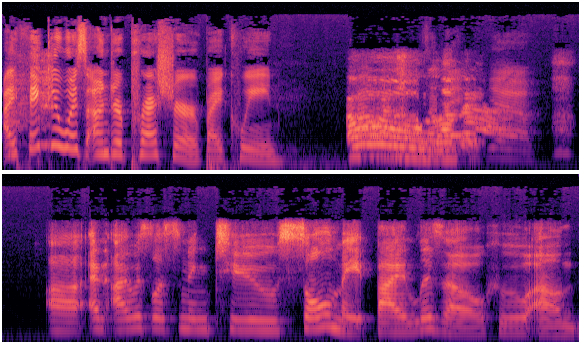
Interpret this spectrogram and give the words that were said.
I think it was Under Pressure by Queen. oh, love it. Yeah. Uh, and I was listening to Soulmate by Lizzo, who um,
